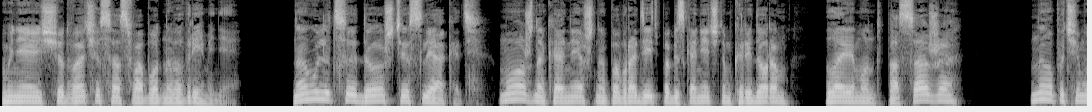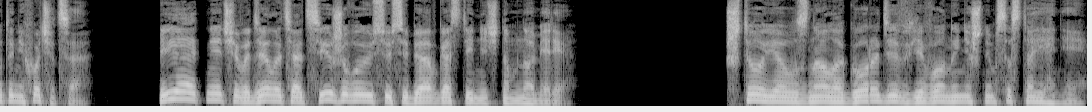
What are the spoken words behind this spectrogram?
У меня еще два часа свободного времени. На улице дождь и слякоть. Можно, конечно, побродить по бесконечным коридорам Леймонт-пассажа, но почему-то не хочется. Я от нечего делать отсиживаюсь у себя в гостиничном номере. Что я узнал о городе в его нынешнем состоянии?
